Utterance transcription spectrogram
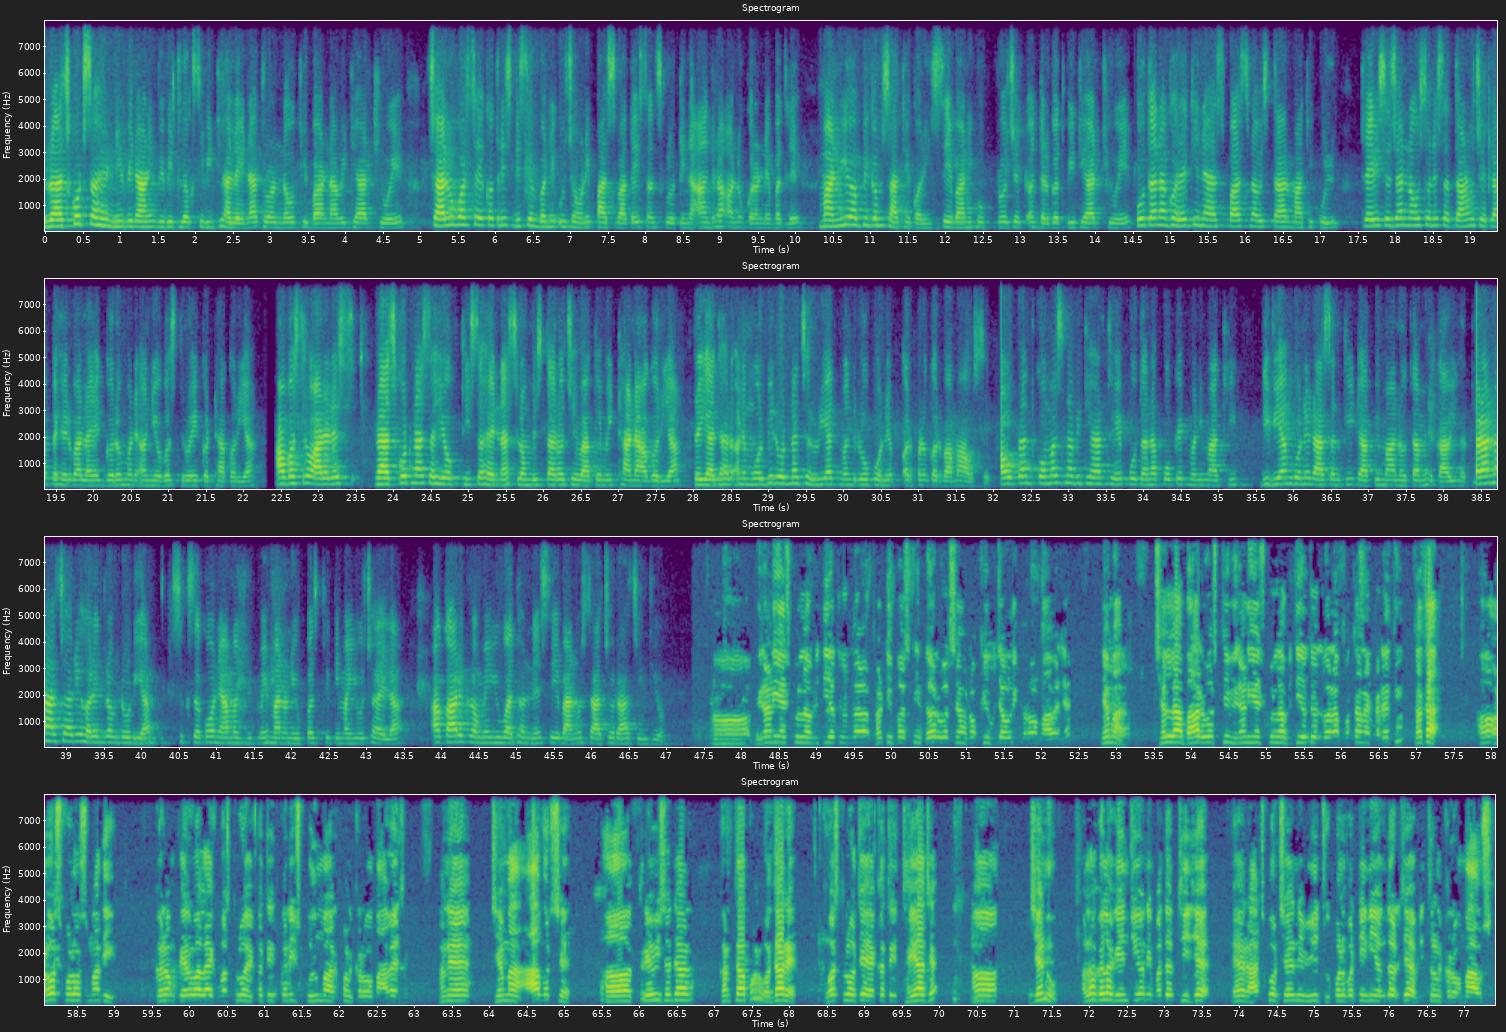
રાજકોટ શહેરની વિરાણી વિવિધલક્ષી વિદ્યાલયના ધોરણ નવથી બારના વિદ્યાર્થીઓએ ચાલુ વર્ષે એકત્રીસ ડિસેમ્બરની ઉજવણી પાસવાતય સંસ્કૃતિના આંધળા અનુકરણને બદલે માનવીય અભિગમ સાથે કરી સેવાની હૂફ પ્રોજેક્ટ અંતર્ગત વિદ્યાર્થીઓએ પોતાના ઘરેથી ને આસપાસના વિસ્તારમાંથી કુલ ત્રેવીસ હજાર નવસો ને સત્તાણું જેટલા પહેરવા લાયક ગરમ અને અન્ય વસ્ત્રો એકઠા કર્યા. આ વસ્ત્રો આરએલએસ રાજકોટના સહયોગથી શહેરના સ્લમ વિસ્તારો જેવા કે મીઠાના અગરિયા, રૈયાધાર અને મોરબી રોડના જરૂરિયાતમંદ લોકોને અર્પણ કરવામાં આવશે. આ ઉપરાંત કોમર્સના વિદ્યાર્થીઓએ પોતાના પોકેટ મનીમાંથી દિવ્યાંગોને રાશન કીટ આપી માનવતા મહેકાવી હતી. શાળાના આચાર્ય હરેન્દ્ર ડોડિયા, શિક્ષકો અને આમંત્રિત મહેમાનોની ઉપસ્થિતિમાં યોજાયેલા આ કાર્યક્રમે યુવાધનને સેવાનો સાચો રાહ ચીંધ્યો. વિરાણી હાઈસ્કૂલના વિદ્યાર્થીઓ દ્વારા થર્ટી ફર્સ્ટની દર વર્ષે અનોખી ઉજવણી કરવામાં આવે છે. જેમાં છેલ્લા બાર વર્ષથી વિરાણી હાઈસ્કૂલના વિદ્યાર્થીઓ દ્વારા પોતાના ઘરેથી તથા અડોશ પડોશમાંથી ગરમ પહેરવાલાયક વસ્ત્રો એકત્રિત કરી સ્કૂલમાં અર્પણ કરવામાં આવે છે. અને જેમાં આ વર્ષે ત્રેવીસ હજાર કરતાં પણ વધારે વસ્ત્રો જે એકત્રિત થયા છે. જેનું અલગ અલગ એનજીઓની મદદથી જે એ રાજકોટ શહેરની વિવિધ ઝૂંપડપટ્ટીની અંદર જે વિતરણ કરવામાં આવશે.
